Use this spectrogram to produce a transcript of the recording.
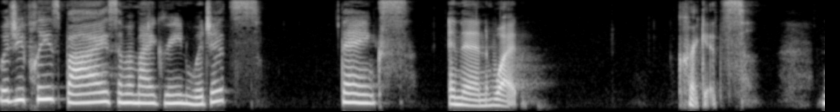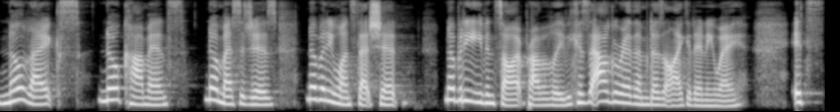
Would you please buy some of my green widgets? Thanks. And then what? Crickets. No likes, no comments, no messages. Nobody wants that shit. Nobody even saw it probably because the algorithm doesn't like it anyway. It's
